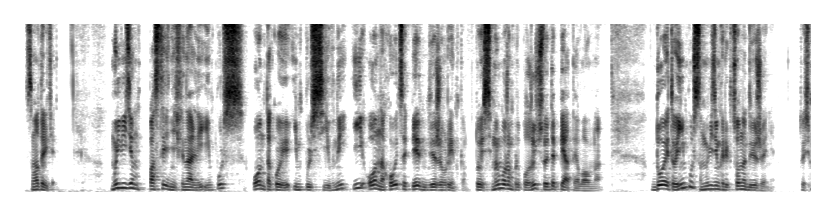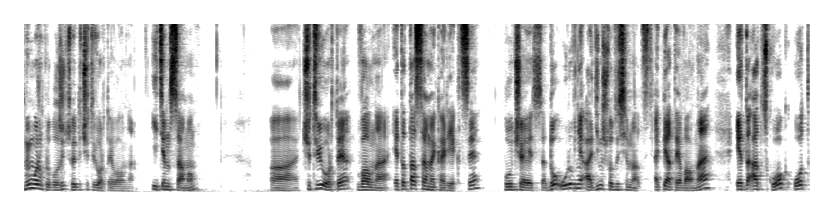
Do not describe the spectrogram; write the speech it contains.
Смотрите. Мы видим последний финальный импульс, он такой импульсивный, и он находится перед медвежьим рынком. То есть мы можем предположить, что это пятая волна. До этого импульса мы видим коррекционное движение. То есть мы можем предположить, что это четвертая волна. И тем самым а, четвертая волна – это та самая коррекция, получается, до уровня 1.17. А пятая волна – это отскок от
